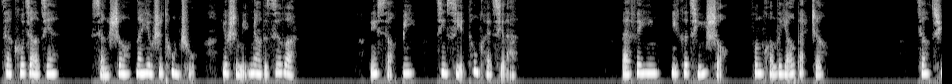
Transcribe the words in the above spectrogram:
在哭叫间，享受那又是痛楚又是美妙的滋味连小臂近似也痛快起来。白飞鹰一颗禽手疯狂的摇摆着，娇躯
